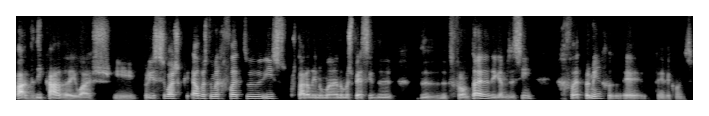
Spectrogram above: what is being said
pá, dedicada, eu acho. E por isso eu acho que Elvas também reflete isso, por estar ali numa, numa espécie de, de, de fronteira, digamos assim, reflete para mim, é, tem a ver com isso.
